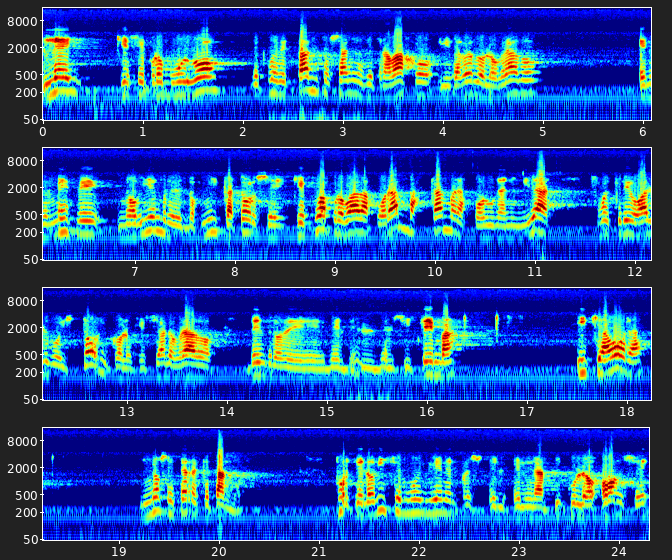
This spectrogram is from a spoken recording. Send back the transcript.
ley que se promulgó después de tantos años de trabajo y de haberlo logrado en el mes de noviembre del 2014, que fue aprobada por ambas cámaras por unanimidad. Fue, creo, algo histórico lo que se ha logrado dentro del sistema y que ahora no se esté respetando. Porque lo dice muy bien el, el, artículo 11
